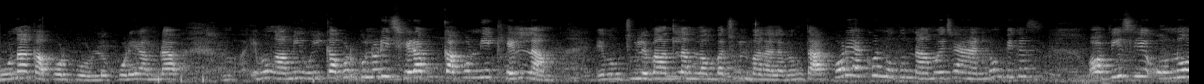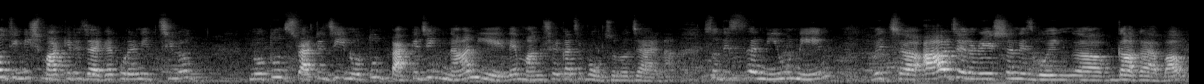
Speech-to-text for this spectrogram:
বোনা কাপড় পরলো, পরে আমরা, এবং আমি ওই কাপড়গুলোরই ছেঁড়া কাপড় নিয়ে খেললাম এবং চুলে বাঁধলাম, লম্বা চুল বানালাম এবং তারপরে এখন নতুন নাম হয়েছে হ্যান্ডলুম বিকজ অবভিয়াসলি অন্য জিনিস মার্কেটে জায়গা করে নিচ্ছিল। নতুন স্ট্র্যাটেজি নতুন প্যাকেজিং না নিয়ে এলে মানুষের কাছে পৌঁছানো যায় না। So this is a new name which our generation is going gaga about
